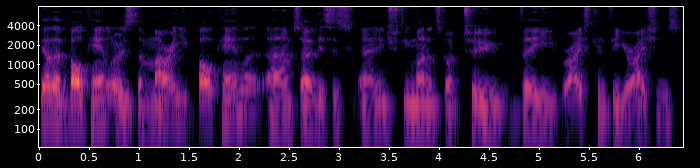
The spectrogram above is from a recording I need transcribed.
The other bulk handler is the Murray bulk handler. Um, so this is an interesting one. It's got two V race configurations.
